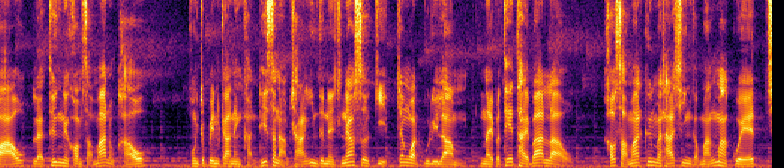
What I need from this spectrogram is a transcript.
ว้าว และทึ่งในความสามารถของเขา คงจะเป็นการแข่งขันที่สนามช้าง International Circuit จังหวัดบุรีรัมย์ในประเทศไทยบ้านเรา เขาสามารถขึ้นมาท้าชิงกับมาร์คมาเกวสแช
